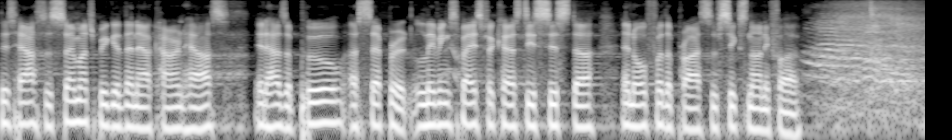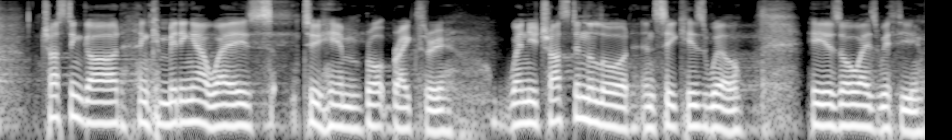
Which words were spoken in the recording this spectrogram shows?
This house is so much bigger than our current house. It has a pool, a separate living space for Kirsty's sister, and all for the price of six ninety five. Trusting God and committing our ways to Him brought breakthrough. When you trust in the Lord and seek His will, He is always with you.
